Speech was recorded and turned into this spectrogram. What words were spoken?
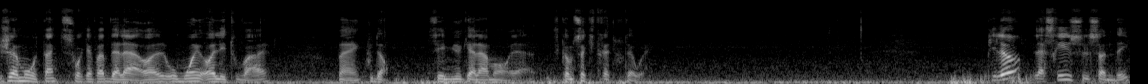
J'aime autant que tu sois capable d'aller à Hall. Au moins, Hall est ouvert. Ben, coudon. C'est mieux qu'aller à Montréal. C'est comme ça qu'ils traitent l'Outaouais. Puis là, la cerise sur le Sunday,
